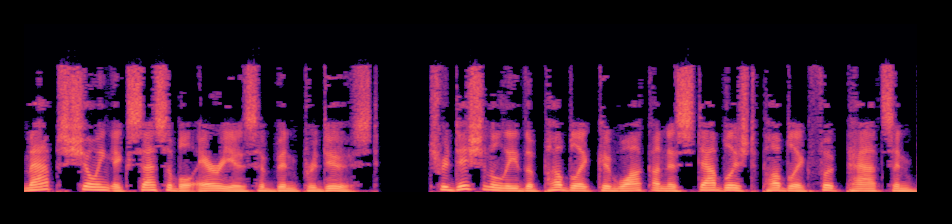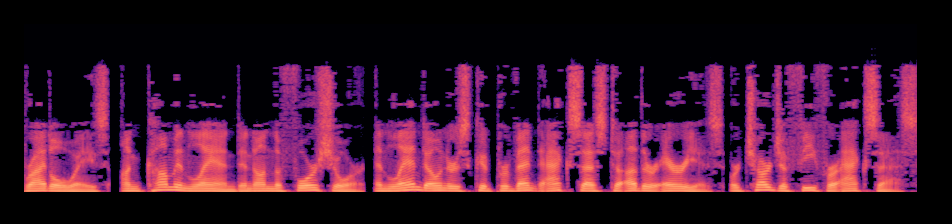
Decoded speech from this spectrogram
Maps showing accessible areas have been produced. Traditionally the public could walk on established public footpaths and bridleways, on common land and on the foreshore, and landowners could prevent access to other areas or charge a fee for access.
